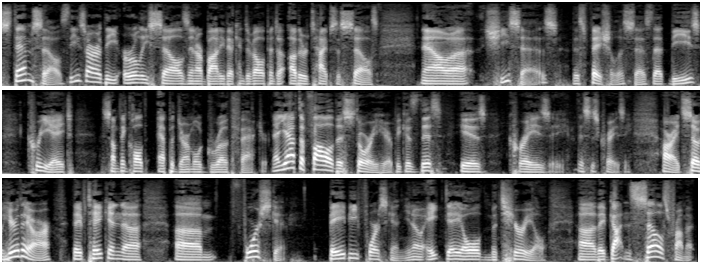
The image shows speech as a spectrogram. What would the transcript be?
stem cells, these are the early cells in our body that can develop into other types of cells. Now, uh, she says, this facialist says that these create something called epidermal growth factor. Now, you have to follow this story here because this is crazy. This is crazy. All right, so here they are. They've taken uh, um, foreskin, baby foreskin, you know, eight day old material. Uh, they've gotten cells from it,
